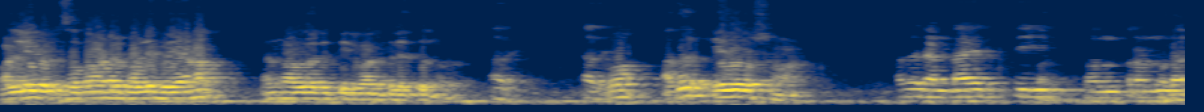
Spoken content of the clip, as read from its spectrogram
പള്ളിയുടെ പള്ളി സ്വന്തമായിട്ട് പള്ളി വേണം എന്നുള്ള ഒരു തീരുമാനത്തിൽ എത്തുന്നത് അതെ അതെ. അപ്പോൾ അത് ഏത് വർഷമാണ്? അത് രണ്ടായിരത്തി പന്ത്രണ്ട്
